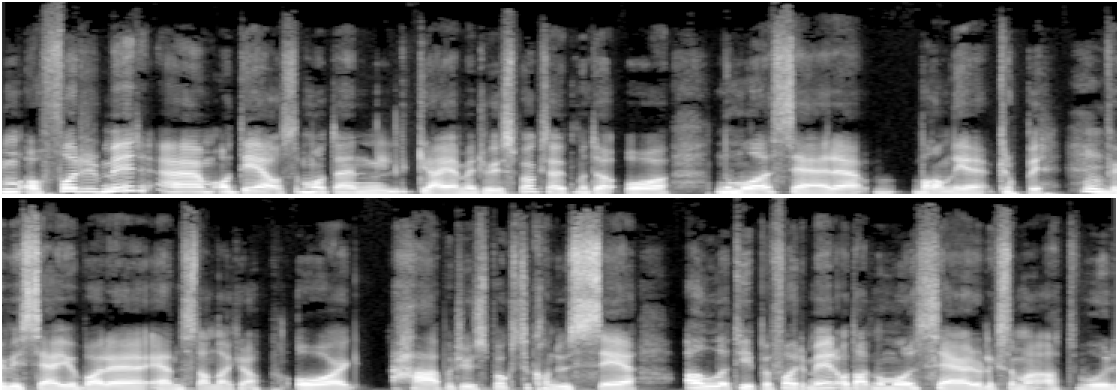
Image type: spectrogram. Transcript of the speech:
um, og former. Um, og det er også på en måte en greie med Juicebox, er på en måte å normalisere vanlige kropper. For vi ser jo bare en standardkropp. Og her på Juicebox så kan du se alle typer former, og da normaliserer ser du liksom at hvor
